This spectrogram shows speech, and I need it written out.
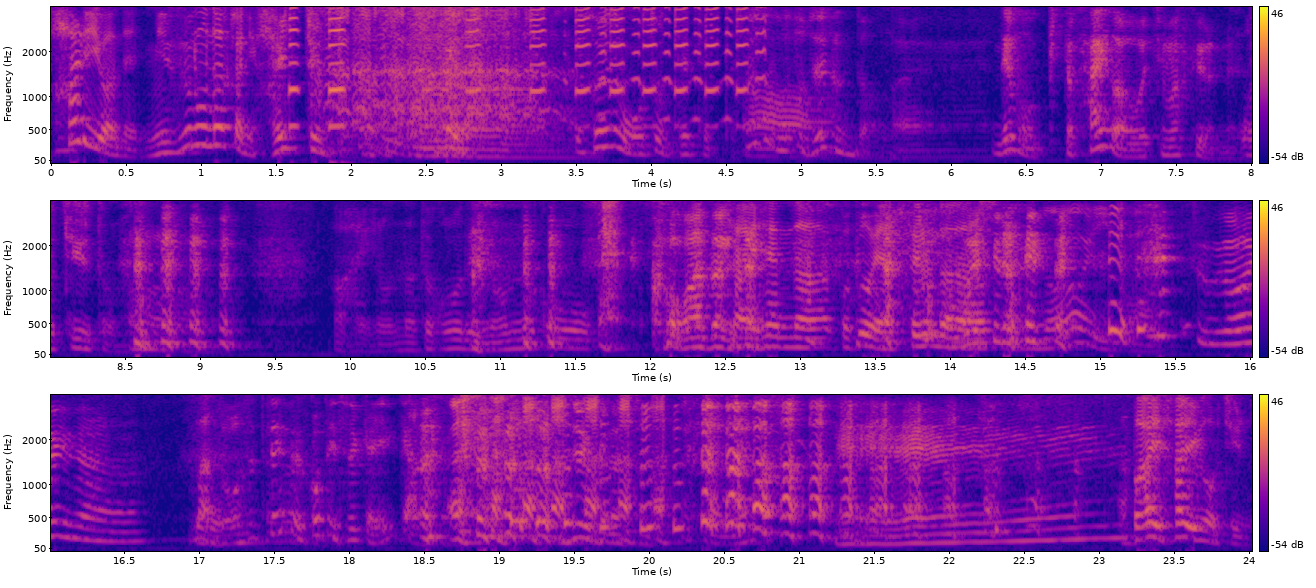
針はね水の中に入ってるんですよそれでも音出てる。あ音出るんだでもきっと肺は落ちますよね。落ちると思うああいろんなところでいろんなこう小技が大変なことをやってるんだな。面白いす。ごいなすごいな。まあどうせテープでコピーするからいいか。19だし。へえ倍肺が落ちる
